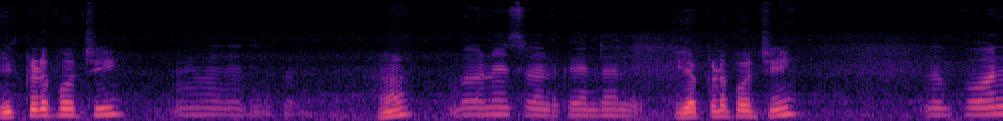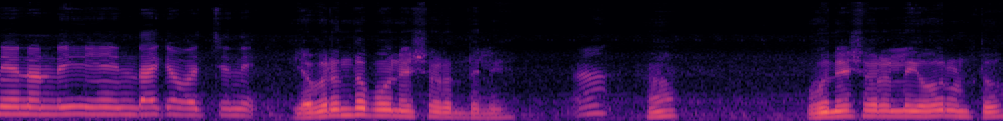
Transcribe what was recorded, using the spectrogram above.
ఇక్కడ వచ్చి భువనేశ్వర్కి వెళ్ళాలి ఎక్కడ పోచి పోనే నుండి ఇందాకే వచ్చింది ఎవరుందో భువనేశ్వరం తెలి భువనేశ్వరంలో ఎవరు ఉంటావు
